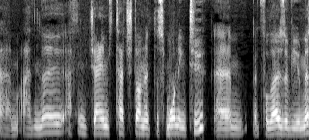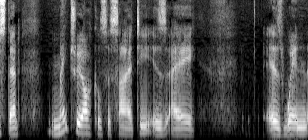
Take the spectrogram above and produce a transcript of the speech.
Um, I know, I think James touched on it this morning too, um, but for those of you who missed that, matriarchal society is a is when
